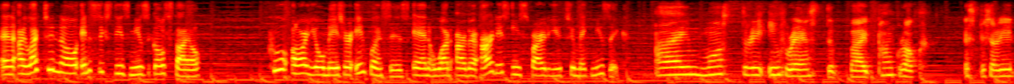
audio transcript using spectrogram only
And I'd like to know N16's musical style. Who are your major influences and what other artists inspired you to make music? I'm mostly influenced by punk rock, especially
